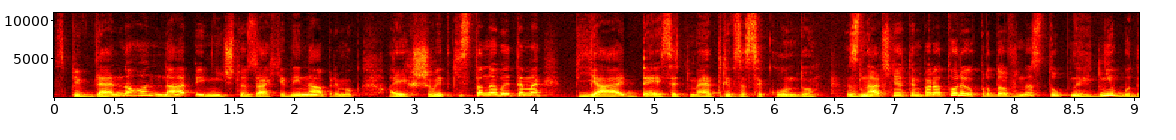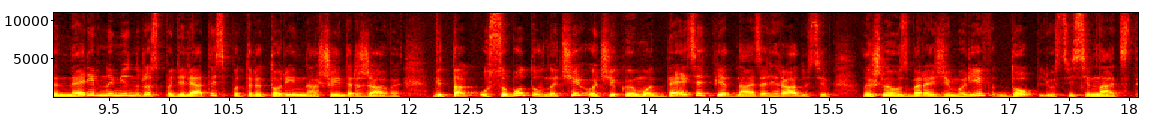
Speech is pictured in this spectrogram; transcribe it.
з південного на північно-західний напрямок, а їх швидкість становитиме 5-10 метрів за секунду. Значення температури впродовж наступних днів буде нерівномірно розподілятись по території нашої держави. Відтак, у суботу вночі очікуємо 10-15 градусів, лише на узбережжі морів до плюс 18.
